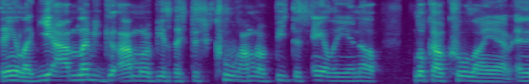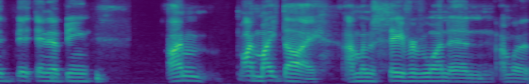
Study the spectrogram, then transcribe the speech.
thing. Like yeah, I'm let me go, I'm gonna be like this cool. I'm gonna beat this alien up. Look how cool I am, and it, it ended up being I'm I might die. I'm gonna save everyone, and I'm gonna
